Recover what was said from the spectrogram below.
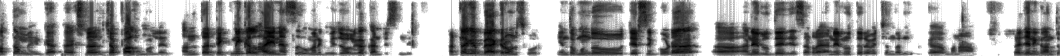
మొత్తం ఇంకా ఎక్స్ట్రా చెప్పాల్సిన లేదు. అంత టెక్నికల్ హైనెస్ మనకి విజువల్గా కనిపిస్తుంది. అట్లాగే బ్యాక్గ్రౌండ్ స్కోర్. ఇంతకుముందు జెర్సీకి కూడా అనిరుద్ధే చేశాడు. అనిరుద్ధ రవిచంద్రన్ మన రజనీకాంత్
